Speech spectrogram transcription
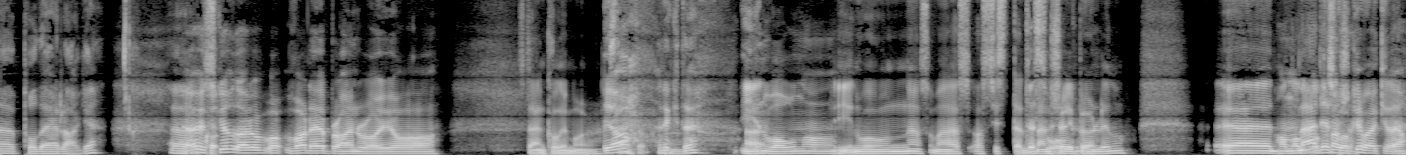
eh, på det laget. Eh, Jeg husker jo, der var det Brian Roy og Stan Collymore. Ja, riktig. Ian Wone og Ian Wone, ja, som er ass- assistentmanager i Burnley nå. Eh, Han hadde nei, gått, Des? Walker var ikke det. Ja,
